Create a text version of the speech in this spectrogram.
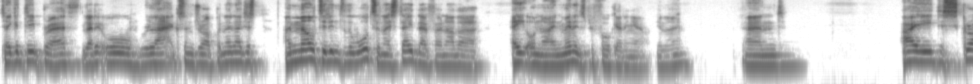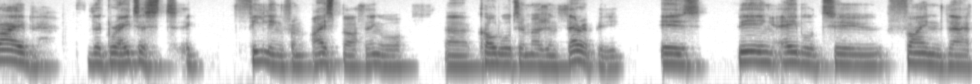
Take a deep breath, let it all relax and drop. And then I just, I melted into the water and I stayed there for another eight or nine minutes before getting out, you know? And I describe the greatest uh, feeling from ice bathing or uh, cold water immersion therapy is being able to find that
